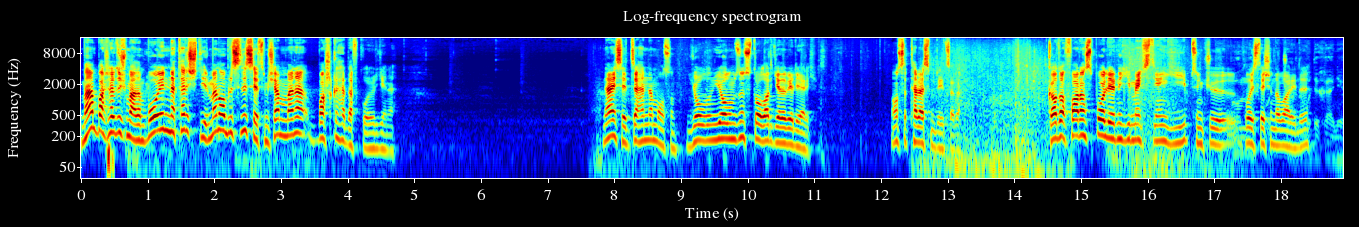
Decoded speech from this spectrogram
Mən başa düşmədim. Bu oyun nətər işləyir? Mən o birisini seçmişəm. Mənə başqa hədəf qoyur yenə. Nəysə, cəhənnəm olsun. Yolun yolumuzun üstü olar, gedib eləyərik. Onsa tələsmirik heç də. God of War'ın spoilerini yemək istəyən yeyib, çünki PlayStation-da var idi. Дыхание.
